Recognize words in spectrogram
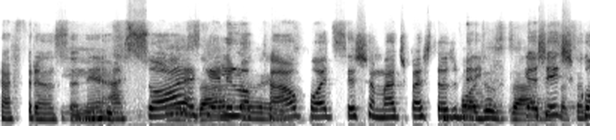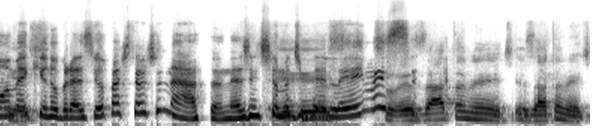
a França, né? Isso, né? Só exatamente. aquele local pode ser chamado de pastel de Belém. Usar o que a gente come aqui no Brasil é pastel de nata, né? A gente chama Isso, de Belém, mas. Exatamente, exatamente.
